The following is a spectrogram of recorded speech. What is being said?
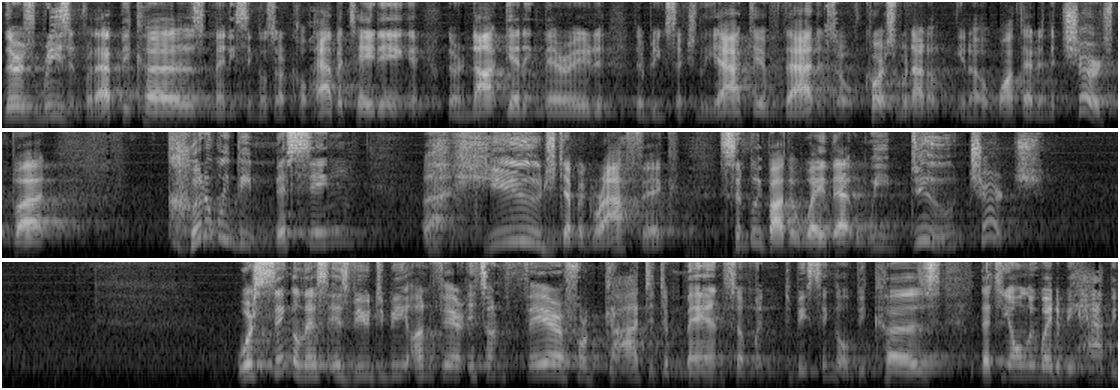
there's reason for that because many singles are cohabitating, they're not getting married, they're being sexually active, that, and so of course we're not, you know, want that in the church, but couldn't we be missing a huge demographic simply by the way that we do church? Where singleness is viewed to be unfair. It's unfair for God to demand someone to be single because that's the only way to be happy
